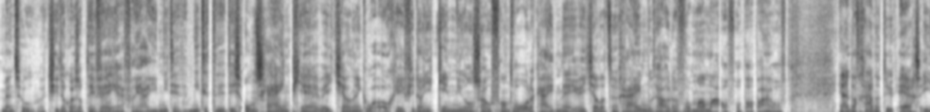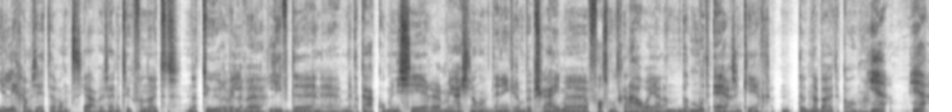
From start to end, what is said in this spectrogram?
mensen, ik zie het ook wel eens op tv, hè, van ja, niet, het, niet het, het is ons geheimpje, hè, weet je. Dan denk ik, wow, geef je dan je kind nu al zo verantwoordelijkheid mee, weet je, dat het een geheim moet houden voor mama of voor papa. Of, ja, en dat gaat natuurlijk ergens in je lichaam zitten, want ja, we zijn natuurlijk vanuit nature willen we liefde en eh, met elkaar communiceren. Maar ja, als je dan in één keer een bubs geheim vast moet gaan houden, ja, dan, dan moet ergens een keer naar buiten komen. Ja. Ja.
